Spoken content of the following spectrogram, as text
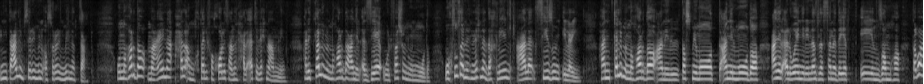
بنتعلم سر من أسرار المهنة بتاعته. والنهاردة معانا حلقة مختلفة خالص عن الحلقات اللي إحنا عاملينها. هنتكلم النهارده عن الأزياء وال fashion والموضة وخصوصا إن إحنا داخلين على season العيد. هنتكلم النهارده عن التصميمات عن الموضة عن الألوان اللي نازلة السنة ديت إيه نظامها طبعا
